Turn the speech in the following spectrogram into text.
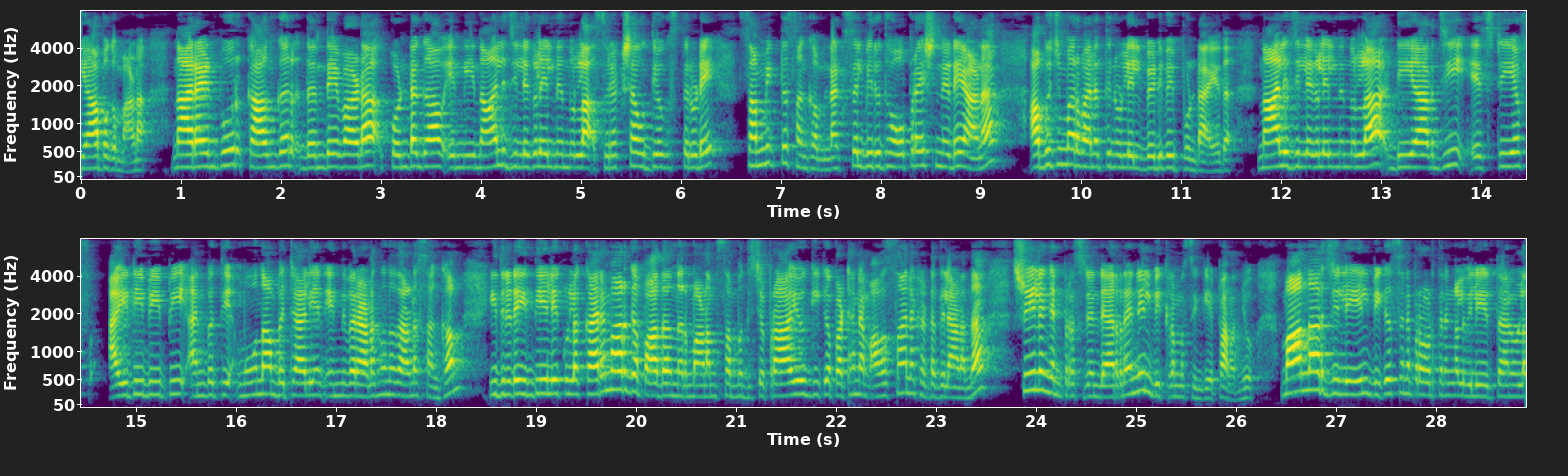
വ്യാപകമാണ്. നാരായൺപൂർ കാങ്കർ ദന്തേവാഡ കൊണ്ടഗാവ് എന്നീ നാല് ജില്ലകളിൽ നിന്നുള്ള സുരക്ഷാ ഉദ്യോഗസ്ഥരുടെ സംയുക്ത സംഘം നക്സൽ വിരുദ്ധ ഓപ്പറേഷനിടെയാണ് അബുജ്മർ വനത്തിനുള്ളിൽ വെടിവയ്പുണ്ടായത് നാല് ജില്ലകളിൽ നിന്നുള്ള D R G S T F I T B P അൻപത്തി മൂന്നാം ബറ്റാലിയൻ എന്നിവർ അടങ്ങുന്നതാണ് സംഘം. ഇതിനിടെ ഇന്ത്യയിലേക്കുള്ള കരമാർഗ പാത നിർമ്മാണം സംബന്ധിച്ച പ്രായോഗിക പഠനം അവസാന ഘട്ടത്തിലാണെന്ന് ശ്രീലങ്കൻ പ്രസിഡന്റ് റെനിൽ വിക്രമസിംഗെ പറഞ്ഞു. മാന്നാർ ജില്ലയിൽ വികസന പ്രവർത്തനങ്ങൾ വിലയിരുത്താനുള്ള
